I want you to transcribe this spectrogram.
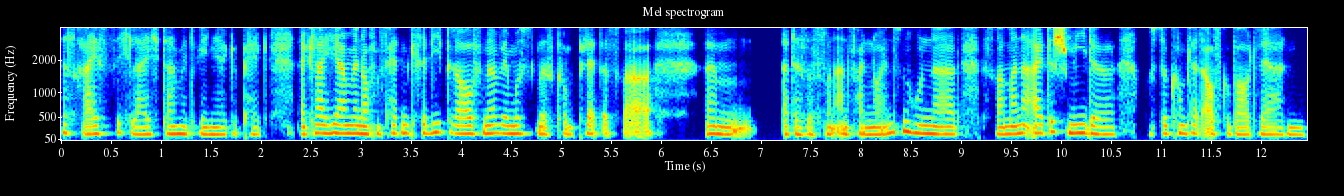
es reißt sich leichter mit weniger Gepäck. Na klar, hier haben wir noch einen fetten Kredit drauf. Ne? Wir mussten das komplett, es war ähm, das ist von Anfang 1900, das war mal eine alte Schmiede, musste komplett aufgebaut werden.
